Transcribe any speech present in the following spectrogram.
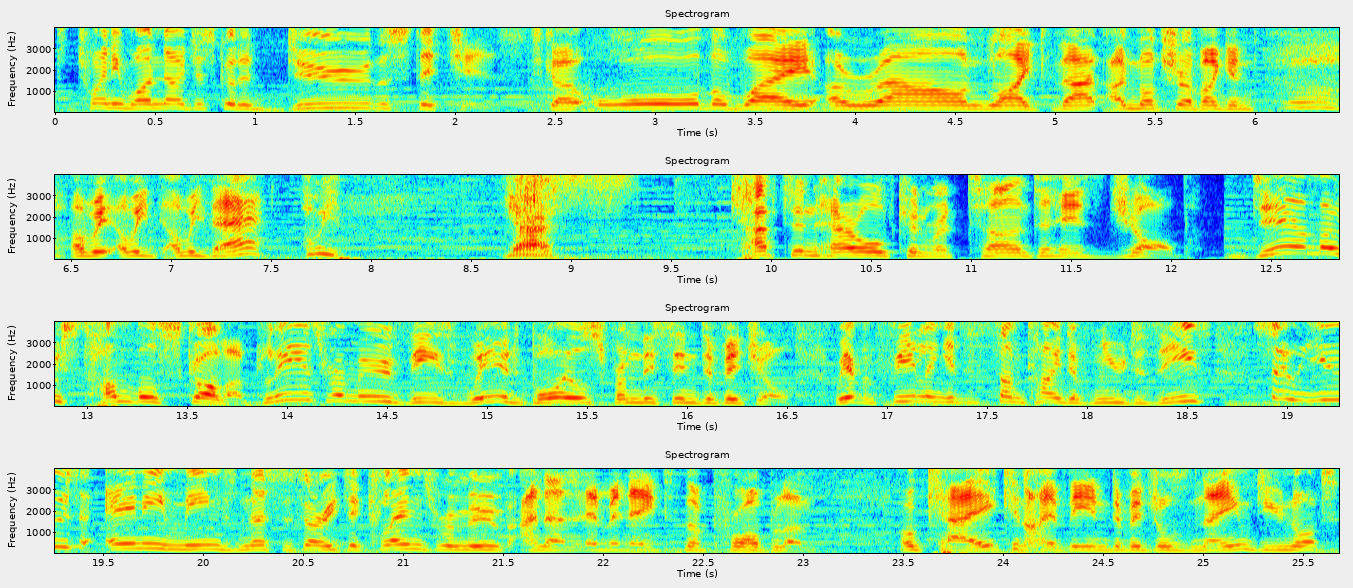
To 21 now, just got to do the stitches. To go all the way around like that. I'm not sure if I can... Are we, are we, are we there? Are we... Yes! Captain Herald can return to his job. Dear most humble scholar, please remove these weird boils from this individual. We have a feeling it is some kind of new disease, so use any means necessary to cleanse, remove, and eliminate the problem. Okay, can I have the individual's name? Do you not,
